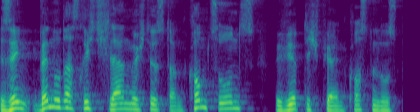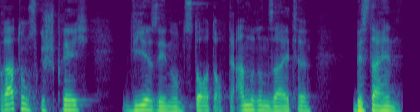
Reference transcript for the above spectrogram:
Deswegen, wenn du das richtig lernen möchtest, dann komm zu uns, bewirb dich für ein kostenloses Beratungsgespräch. Wir sehen uns dort auf der anderen Seite. Bis dahin.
